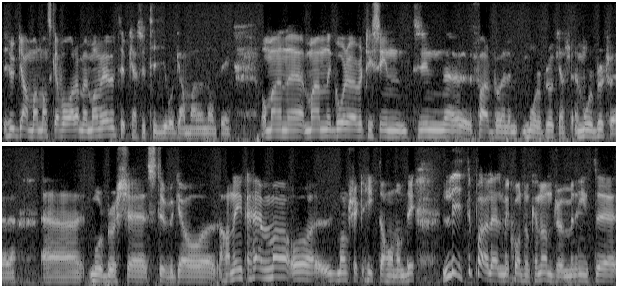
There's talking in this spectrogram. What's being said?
hur gammal man ska vara, men man är väl typ kanske 10 år gammal eller någonting. Och man, eh, man går över till sin, till sin eh, farbror, eller morbror kanske, en morbror tror jag det. Uh, morbrors eh, stuga och han är inte hemma och man försöker hitta honom. Det är lite parallell med Quantum Conundrum men inte,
